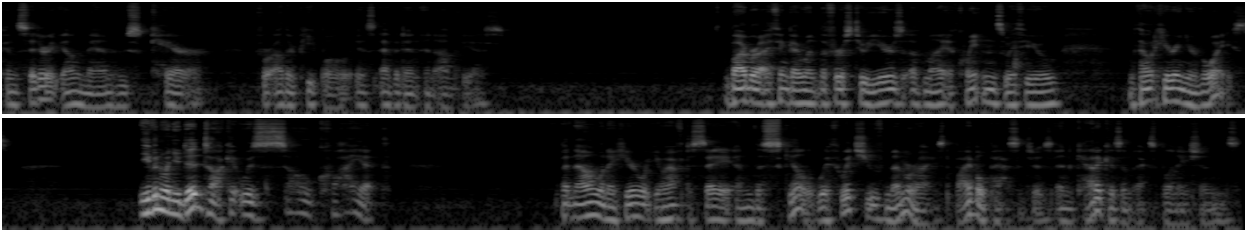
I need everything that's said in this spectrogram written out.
considerate young man whose care for other people is evident and obvious. Barbara, I think I went the first two years of my acquaintance with you without hearing your voice. Even when you did talk, it was so quiet. But now, when I hear what you have to say and the skill with which you've memorized Bible passages and catechism explanations,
